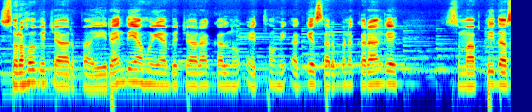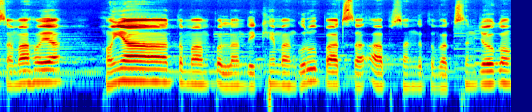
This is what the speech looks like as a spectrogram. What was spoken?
ਸੁਰਹੁ ਵਿਚਾਰ ਭਾਈ, ਰਹਿੰਦੀਆਂ ਹੋਈਆਂ ਵਿਚਾਰਾਂ ਕੱਲ ਨੂੰ ਇੱਥੋਂ ਹੀ ਅੱਗੇ ਸਰਵਣ ਕਰਾਂਗੇ। ਸਮਾਪਤੀ ਦਾ ਸਮਾਂ ਹੋਇਆ। ਹੋਈਆਂ ਤਮਾਮ ਭੁੱਲਾਂ ਦੀ ਖਿਮਾ ਗੁਰੂ ਪਾਤਸ਼ਾਹ ਆਪ ਸੰਗਤ ਬਖਸ਼ ਸੰਜੋਗੋਂ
